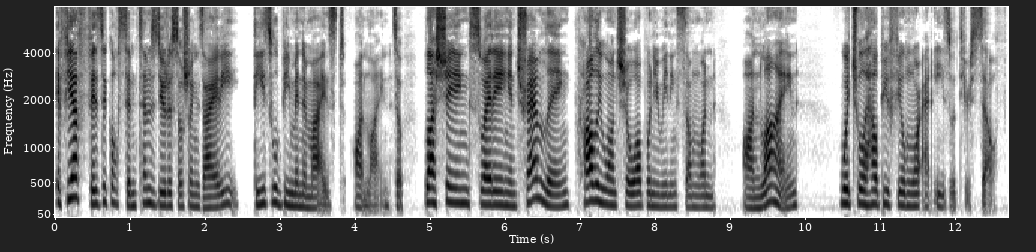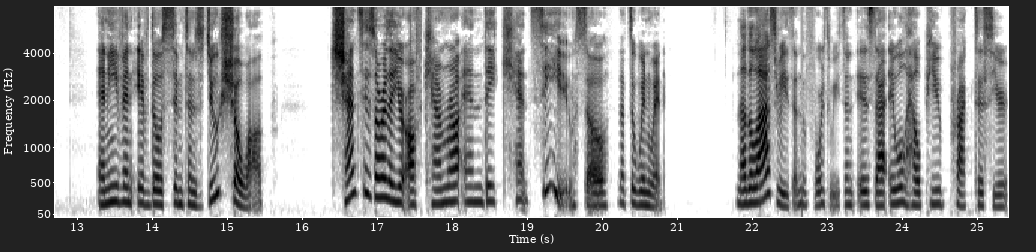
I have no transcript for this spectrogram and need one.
If you have physical symptoms due to social anxiety, these will be minimized online. So, blushing, sweating, and trembling probably won't show up when you're meeting someone online, which will help you feel more at ease with yourself. And even if those symptoms do show up, chances are that you're off camera and they can't see you. So that's a win win. Now, the last reason, the fourth reason, is that it will help you practice your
